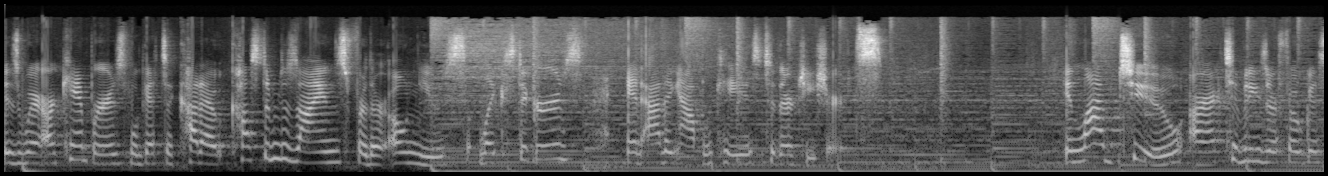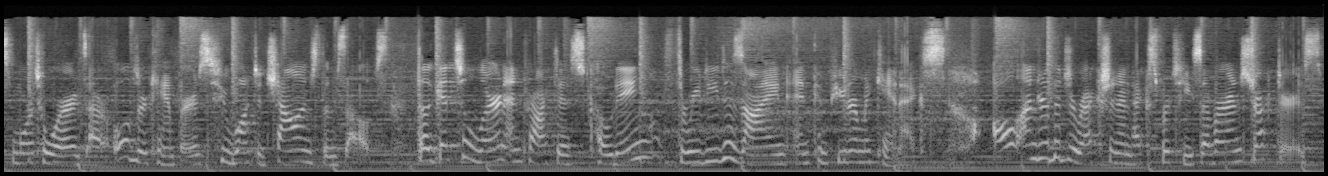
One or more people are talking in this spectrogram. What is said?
is where our campers will get to cut out custom designs for their own use, like stickers and adding appliques to their t-shirts. In Lab 2, our activities are focused more towards our older campers who want to challenge themselves. They'll get to learn and practice coding, 3D design, and computer mechanics, all under the direction and expertise of our instructors.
